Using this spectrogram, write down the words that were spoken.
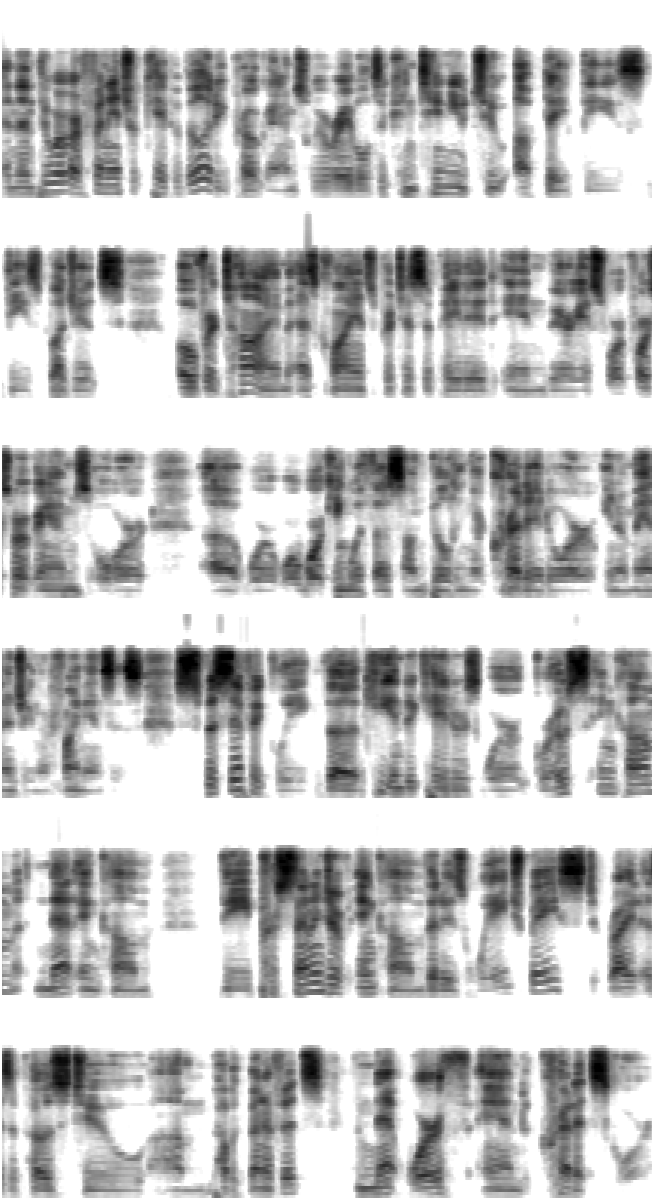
And then through our financial capability programs, we were able to continue to update these these budgets over time as clients participated in various workforce programs or uh, were, were working with us on building their credit or you know managing their finances. Specifically, the key indicators were gross income, net income, the percentage of income that is wage based, right, as opposed to um, public benefits, net worth, and credit score.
